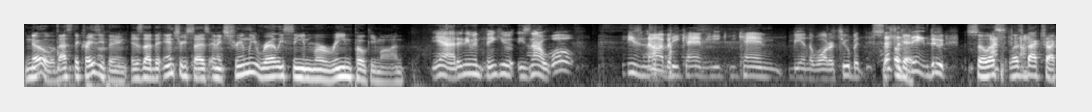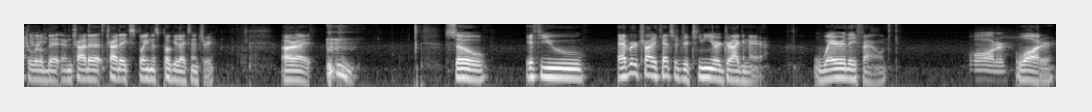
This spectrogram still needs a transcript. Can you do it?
No, that's the crazy thing is that the entry says an extremely rarely seen marine Pokemon. Yeah, I didn't even think he. He's not a. Well, he's not, but he can he, he can be in the water too. But So- that's the thing, dude. So let's I- let's backtrack a little bit and try to try to explain this Pokédex entry. All right. so if you ever try to catch a Dratini or a Dragonair, where are they found? Water. Water,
